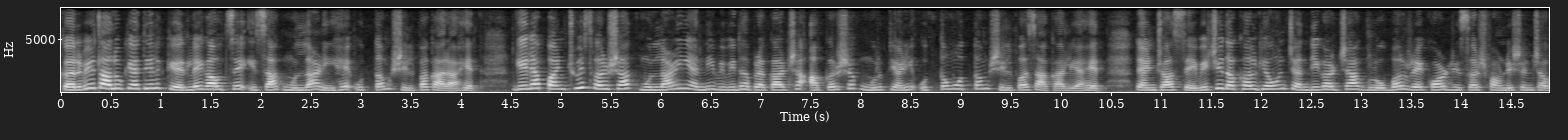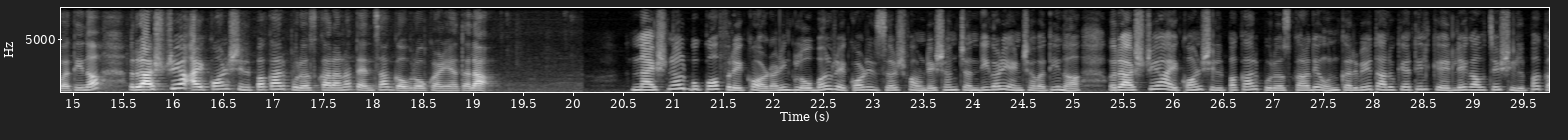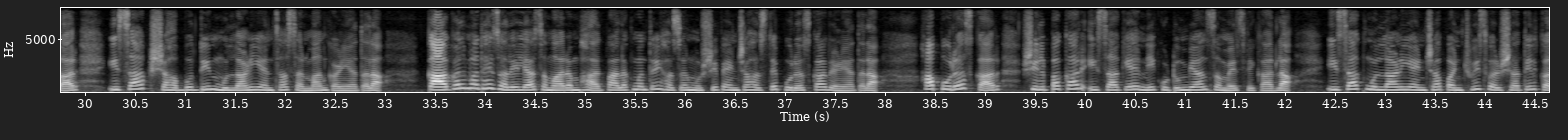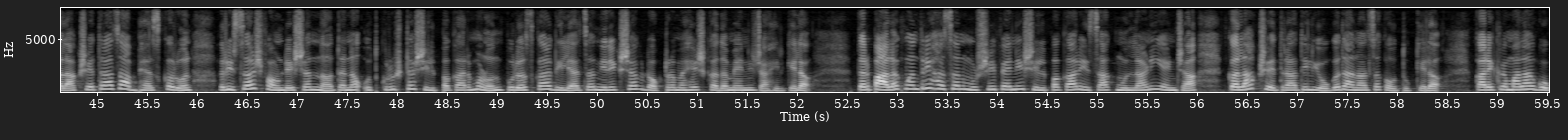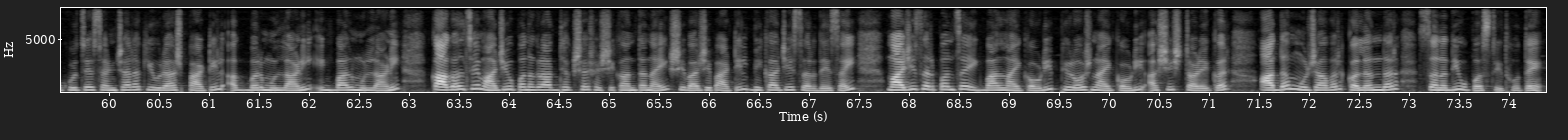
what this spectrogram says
करवीर तालुक्यातील केरले गावचे इसाक मुल्लाणी हे उत्तम शिल्पकार आहेत. गेल्या पंचवीस वर्षात मुल्लाणी यांनी विविध प्रकारच्या आकर्षक मूर्ती आणि उत्तमोत्तम शिल्प साकारली आहेत. त्यांच्या सेवेची दखल घेऊन चंदीगडच्या ग्लोबल रेकॉर्ड रिसर्च फाउंडेशनच्या वतीनं राष्ट्रीय आयकॉन शिल्पकार पुरस्कारानं त्यांचा गौरव करण्यात आला. नॅशनल बुक ऑफ रेकॉर्ड आणि global record research foundation Chandigarh यांच्या वतीनं राष्ट्रीय आयकॉन शिल्पकार पुरस्कार देऊन करवीर तालुक्यातील केरलेगावचे शिल्पकार इसाक शहाबुद्दीन मुल्लाणी यांचा सन्मान करण्यात आला. कागलमध्ये झालेल्या समारंभात पालकमंत्री हसन मुश्रीफ यांच्या हस्ते पुरस्कार देण्यात आला. हा पुरस्कार शिल्पकार इसाक यांनी कुटुंबियांसमवेत स्वीकारला. इसाक मुल्लाणी यांच्या पंचवीस वर्षातील कलाक्षेत्राचा अभ्यास करून रिसर्च फाउंडेशननं त्यांना उत्कृष्ट शिल्पकार म्हणून पुरस्कार दिल्याचं निरीक्षक डॉक्टर महेश कदम यांनी जाहीर केलं. तर पालकमंत्री हसन मुश्रीफ यांनी शिल्पकार इसाक मुल्लाणी यांच्या कलाक्षेत्रातील योगदानाचं कौतुक केलं. कार्यक्रमाला गोकुळचे संचालक युवराज पाटील अकबर मुल्लाणी इक्बाल मुल्लाणी कागलचे माजी उपनगराध्यक्ष शशिकांत नाईक शिवाजी पाटील भिकाजी सरदेसाई माजी सरपंच इक्बाल नायकवडी फिरोज नायकवडी आशिष तळेकर आदम मुजावर कलंदर सनदी उपस्थित होते.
